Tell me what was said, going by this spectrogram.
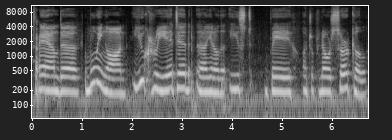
and uh, moving on, you created, uh, you know, the East Bay Entrepreneur Circle.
